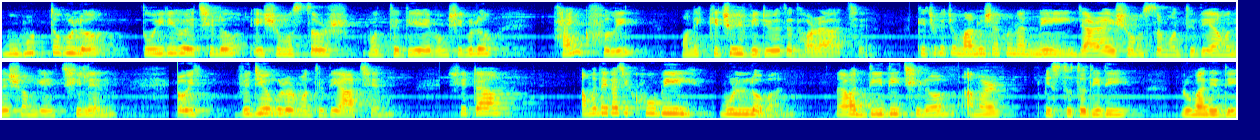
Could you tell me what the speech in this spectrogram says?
মুহূর্তগুলো তৈরি হয়েছিল এই সমস্তর মধ্যে দিয়ে এবং সেগুলো থ্যাঙ্কফুলি অনেক কিছুই ভিডিওতে ধরা আছে। কিছু কিছু মানুষ এখন আর নেই যারা এই সমস্তর মধ্যে দিয়ে আমাদের সঙ্গে ছিলেন, ওই ভিডিওগুলোর মধ্যে দিয়ে আছেন। সেটা আমাদের কাছে খুবই মূল্যবান। আমার দিদি ছিল, আমার পিস্তুত দিদি, রুমা দিদি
